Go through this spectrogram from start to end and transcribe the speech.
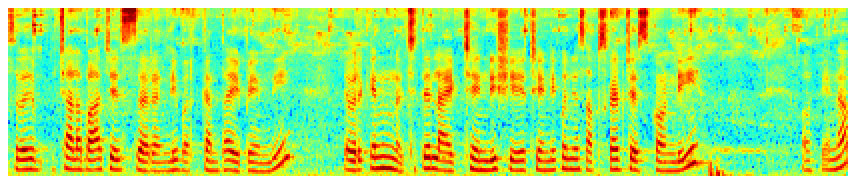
అసలు చాలా బాగా చేస్తారండి వర్క్ అంతా అయిపోయింది. ఎవరికైనా నచ్చితే లైక్ చేయండి షేర్ చేయండి కొంచెం సబ్స్క్రైబ్ చేసుకోండి. ఓకేనా?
